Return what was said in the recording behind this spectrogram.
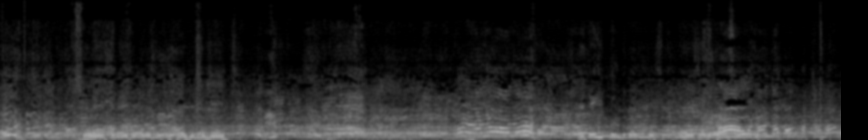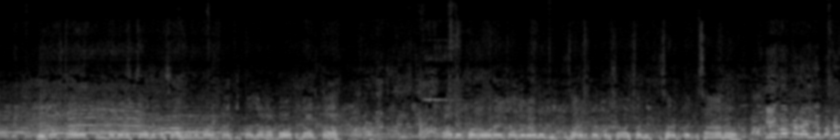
ਓਏ ਹਟਾਏ ਦੇ ਮੇਰਾ ਗੋਲੇ ਚਲਾਏ ਜਾ ਰਹੇ ਨੇ ਪ੍ਰਸ਼ਾਸਨ ਵੱਲੋਂ ਓਏ ਆ ਜਾ ਆ ਜਾ ਇਹ ਤਾਂ ਜੀ ਪਿੰਡ ਦਾ ਵੀ ਨੁਕਸਾਨ ਹੋ ਸਕਦਾ ਹਾਂ। ਹੋ ਜਾਂਦਾ ਬਹੁਤ ਮੱਛਾ ਨਾ ਇਹ ਤਾਂ ਪ- ਪਿੰਡ ਦੇ ਵਿੱਚ ਆ ਕੇ ਪ੍ਰਸ਼ਾਸਨ ਵੱਲੋਂ ਇਦਾਂ ਕੀਤਾ ਜਾਣਾ ਬਹੁਤ ਗਲਤ ਆ। ਆਈ ਆਹ ਦੇਖੋ ਰੋੜੇ ਚੱਲ ਰਹੇ ਨੇ ਜੀ ਇੱਕ ਸਾਈਡ ਤੇ ਪ੍ਰਸ਼ਾਸਨ ਇੱਕ ਸਾਈਡ ਤੇ ਕਿਸਾਨ। ਕੀ ਕੋ ਕਰਾਈ ਜਾਂਦਾ ਫਿਰ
